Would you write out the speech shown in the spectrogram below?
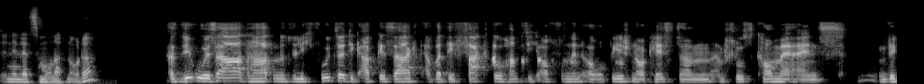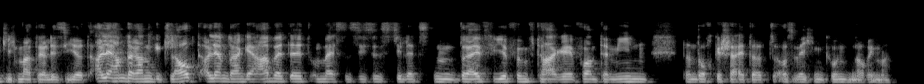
In den letzten Monaten, oder? Also die USA hatten natürlich frühzeitig abgesagt, aber de facto haben sich auch von den europäischen Orchestern am Schluss kaum mehr eins wirklich materialisiert. Alle haben daran geglaubt, alle haben daran gearbeitet und meistens ist es die letzten drei, vier, fünf Tage vor dem Termin dann doch gescheitert, aus welchen Gründen auch immer.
